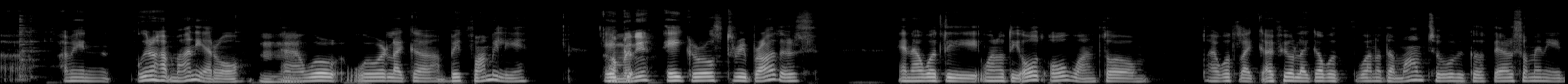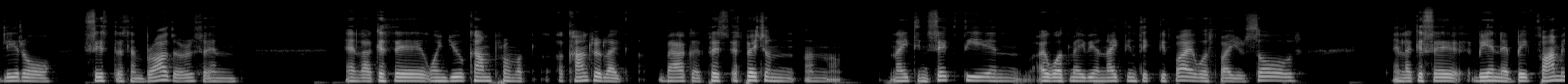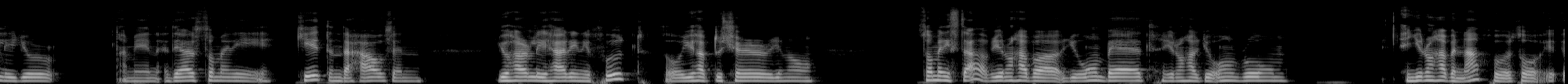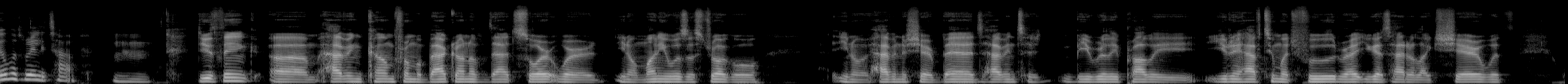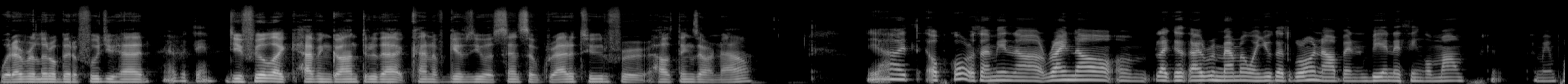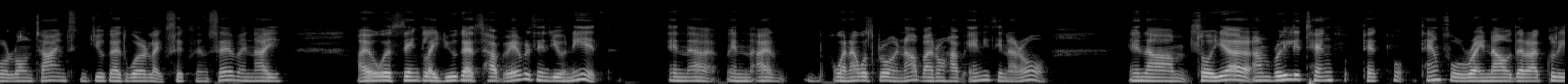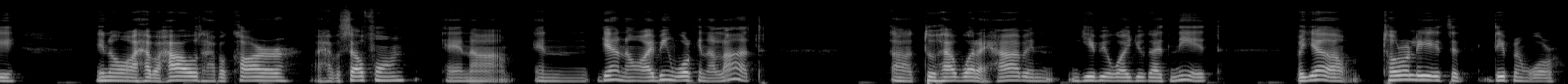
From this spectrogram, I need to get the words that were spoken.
uh, I mean, we don't have money at all. Mhm. Uh, we're we were like a big family. How Eight gr- many? Eight girls, three brothers, and I was the one of the old old ones. So I was like, I feel like I was one of the mom too because there are so many little sisters and brothers, and and like I say, when you come from a, a country like back, especially in, in 1960, and I was maybe in 1965, I was five years old, and like I say, being a big family, you're, I mean, there are so many kids in the house, and you hardly had any food, so you have to share, you know so many stuff. You don't have a your own bed, you don't have your own room, and you don't have enough food. So it, it was really tough. Mm-hmm. Do you think um, having come from a background of that sort, where you know money was a struggle, you know having to share beds, having to be really probably you didn't have too much food, right? You guys had to like share with whatever little bit of food you had. Everything. Do you feel like having gone through that kind of gives you a sense of gratitude for how things are now? Yeah, it, of course. I mean, uh, right now, um, like I remember when you got growing up and being a single mom. I mean, for a long time, since you guys were like six and seven, I, I always think like you guys have everything you need, and uh, and I, when I was growing up, I don't have anything at all, and um, so yeah, I'm really thankful, thankful, thankful right now that actually, you know, I have a house, I have a car, I have a cell phone, and um, and yeah, no, I've been working a lot uh, to have what I have and give you what you guys need. But yeah, totally, it's a different world.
